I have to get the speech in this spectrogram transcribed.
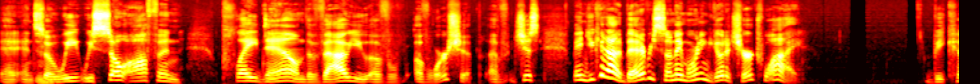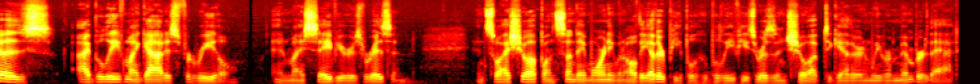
And, and, so mm-hmm. we, we so often play down the value of, of worship, of just, man, you get out of bed every Sunday morning to go to church. Why? Because I believe my God is for real and my Savior is risen. And so I show up on Sunday morning when all the other people who believe he's risen show up together and we remember that.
